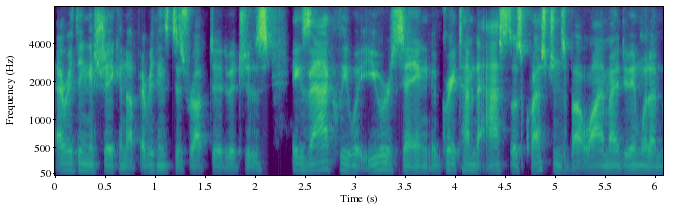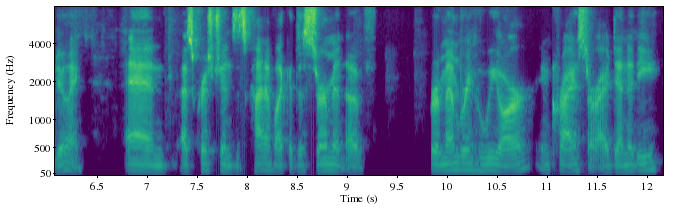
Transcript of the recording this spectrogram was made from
everything is shaken up, everything's disrupted, which is exactly what you were saying. A great time to ask those questions about why am I doing what I'm doing? And as Christians, it's kind of like a discernment of remembering who we are in Christ, our identity,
